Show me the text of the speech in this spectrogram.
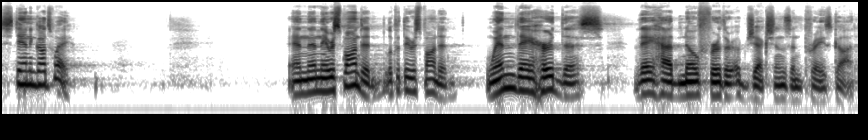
stand in God's way? And then they responded. Look what they responded. When they heard this, they had no further objections and praised God.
